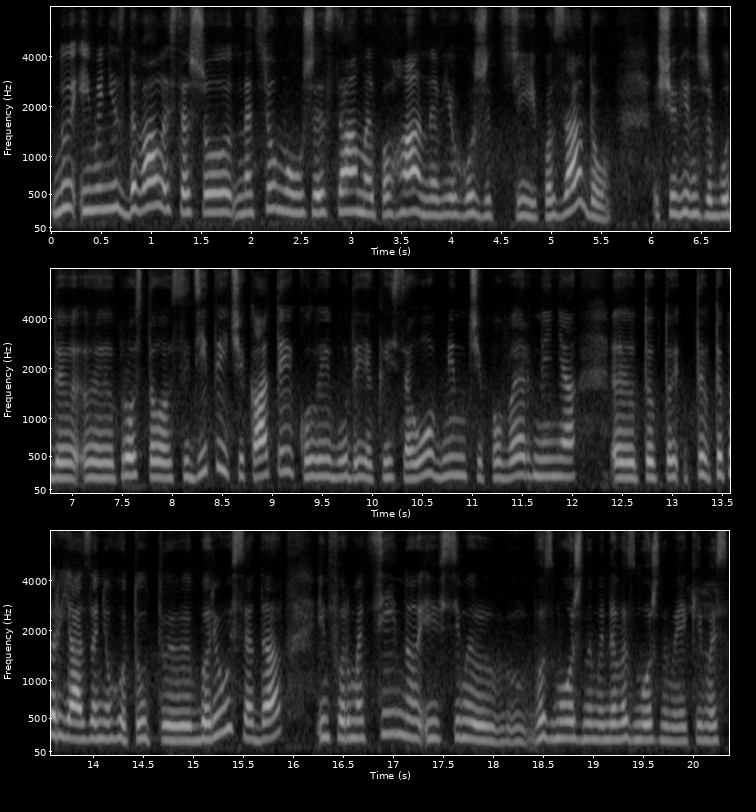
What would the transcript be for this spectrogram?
Ну і мені здавалося, що на цьому вже саме погане в його житті позаду, що він вже буде е, просто сидіти і чекати, коли буде якийсь обмін чи повернення. Е, Тобто тепер я за нього тут е, борюся да, інформаційно і всіми возможними, невозможними якимись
